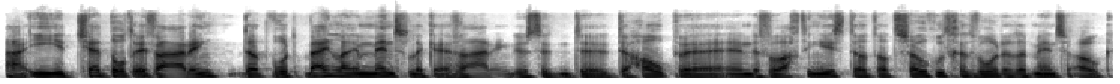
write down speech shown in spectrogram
AI, chatbot-ervaring, dat wordt bijna een menselijke ervaring. Dus de, de, de hoop eh, en de verwachting is dat dat zo goed gaat worden dat mensen ook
